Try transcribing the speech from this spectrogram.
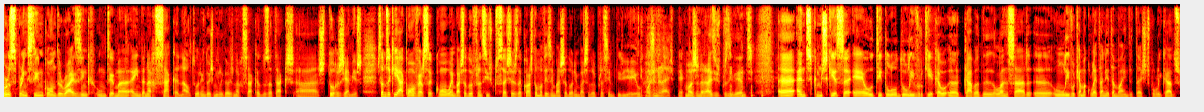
Bruce Springsteen com The Rising, um tema ainda na ressaca, na altura, em 2002, na ressaca dos ataques às Torres Gêmeas. Estamos aqui à conversa com o embaixador Francisco Seixas da Costa, uma vez embaixador, embaixador para sempre, diria eu. Como os generais. É como os generais e os presidentes. Uh, antes que me esqueça, é o título do livro que aca- acaba de lançar, uh, um livro que é uma coletânea também de textos publicados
